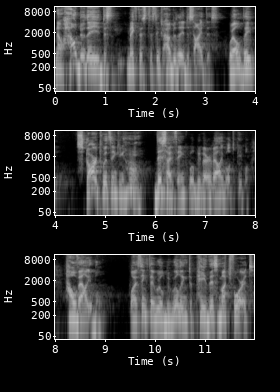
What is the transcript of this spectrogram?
Now, how do they make this distinction? How do they decide this? Well, they start with thinking, huh, this I think will be very valuable to people. How valuable? Well, I think they will be willing to pay this much for it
